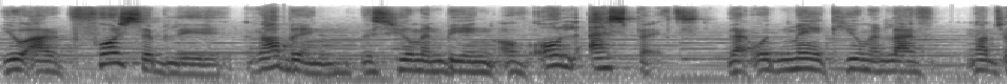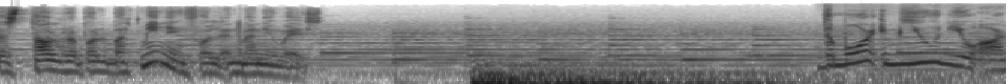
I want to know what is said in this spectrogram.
You are forcibly robbing this human being of all aspects that would make human life not just tolerable but meaningful in many ways. The more immune you are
